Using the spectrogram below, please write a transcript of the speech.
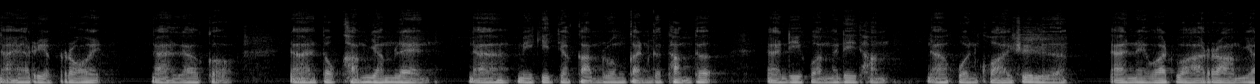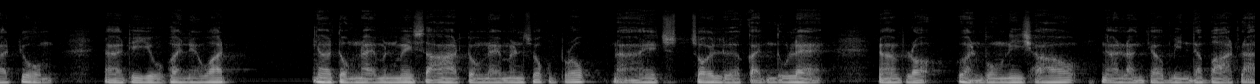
นะให้เรียบร้อยนะแล้วก็นะตกคำย้ำแรงนะมีกิจกรรมร่วมกันก็ทำเถอะนะดีกว่าไม่ได้ทำนะควรควายช่วยเหลือนะในวัดวาอารามญาติโยมนะที่อยู่ภายในวัดนะตรงไหนมันไม่สะอาดตรงไหนมันสกปรกนะให้ช่วยเหลือกันดูแลนะเพราะ วันพรุ่งนี้เช้านะหลังจากบินทบาทละ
